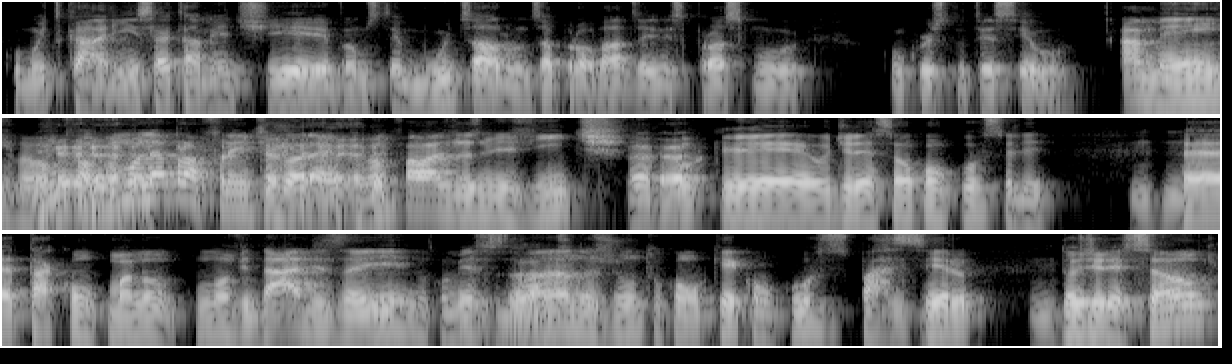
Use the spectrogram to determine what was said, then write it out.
com muito carinho. Certamente vamos ter muitos alunos aprovados aí nesse próximo concurso do TCU. Amém. Vamos, vamos olhar para frente agora. Vamos falar de 2020, uhum. porque o Direção Concurso ele Uhum. É, tá com, uma no, novidades aí no começo Exato. do ano, junto com o que? Concursos, parceiro uhum. do Direção.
